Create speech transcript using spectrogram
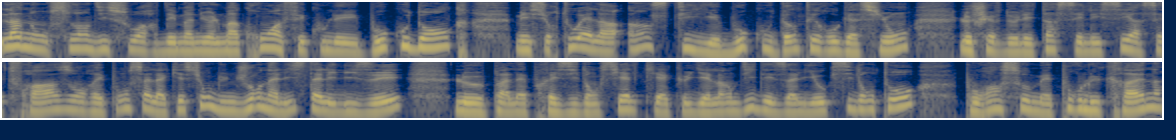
L'annonce lundi soir d'Emmanuel Macron a fait couler beaucoup d'encre, mais surtout elle a instillé beaucoup d'interrogations. Le chef de l'État s'est laissé à cette phrase en réponse à la question d'une journaliste à l'Élysée. Le palais présidentiel qui accueillait lundi des alliés occidentaux pour un sommet pour l'Ukraine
